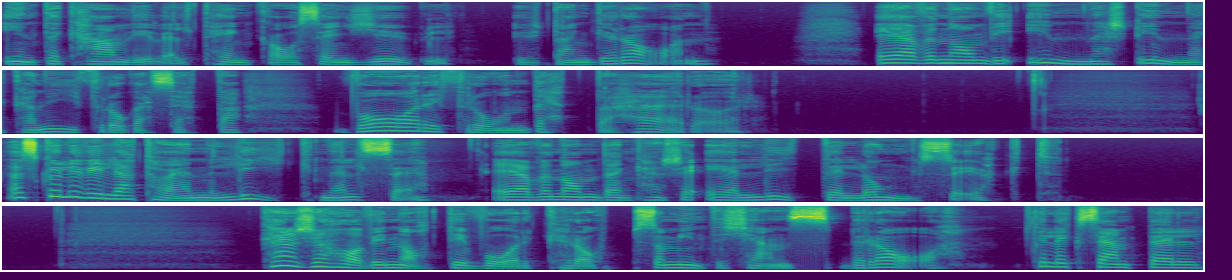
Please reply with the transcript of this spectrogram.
inte kan vi väl tänka oss en jul utan gran. Även om vi innerst inne kan ifrågasätta varifrån detta härrör. Jag skulle vilja ta en liknelse, även om den kanske är lite långsökt. Kanske har vi något i vår kropp som inte känns bra. Till exempel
